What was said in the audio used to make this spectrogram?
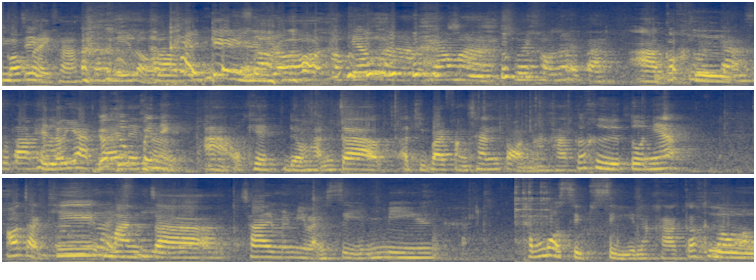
จริงๆกล้องไหนคะกล้องนี้เหรอใครเก่งสุดยอะอดเอาแก้วมาเอาแก้วมาช่วยเขาหน่อยปะอ่าก็คืช่วอยกันสตาร์ทเห็นแล้วอยากก็ได้คือเลยเป็นอค่ะย่างอ่าโอเค เดี๋ยวหันจะอธิบายฟังก์ชันก่อนนะคะ ก็คือตัวเนี้ยนอกจากที่มันจะใช่มันมีหลายสีมีทั้งหมด 10 สีนะคะ ก็คือลองเอา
